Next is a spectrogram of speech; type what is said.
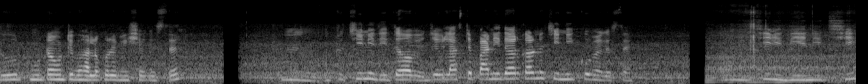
দুধ মোটামুটি ভালো করে মিশে গেছে। হুম, একটু চিনি দিতে হবে। যে লাস্টে পানি দেওয়ার কারণে চিনি কমে গেছে। চিনি দিয়ে নিচ্ছি।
